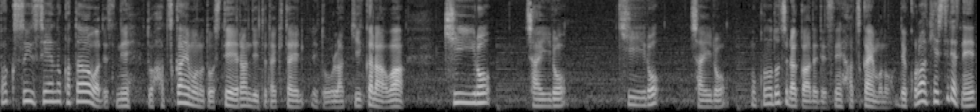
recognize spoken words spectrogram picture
泊水星の方はですね、えっと、初買い物として選んでいただきたい、えっと、ラッキーカラーは黄色、茶色、黄色、茶色このどちらかでですね初買い物でこれは決してですね、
